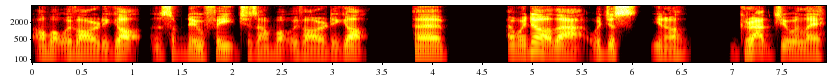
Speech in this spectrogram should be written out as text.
on what we've already got and some new features on what we've already got. Um, and we know that we're just, you know, gradually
